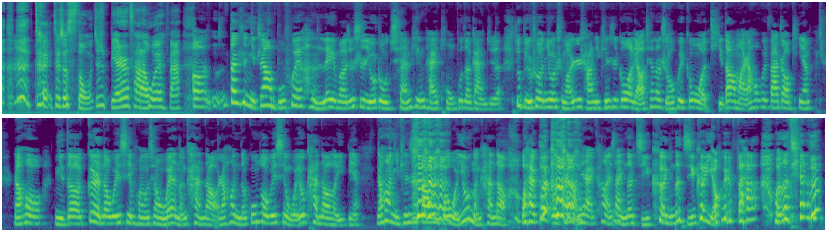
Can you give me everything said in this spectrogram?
对，就是怂，就是别人发了我也发。呃，但是你这样不会很累吗？就是有种全平台同步的感觉。就比如说你有什么日常，你平时跟我聊天的时候会跟我提到嘛，然后会发照片。然后你的个人的微信朋友圈我也能看到，然后你的工作微信我又看到了一遍，然后你平时发微博我又能看到，我还过我前两天还看了一下你的极客，你的极客也会发，我的天，我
